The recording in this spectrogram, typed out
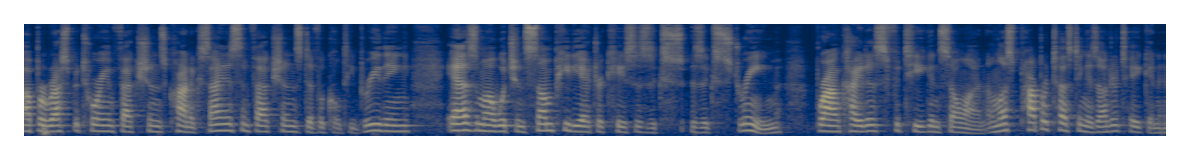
upper respiratory infections, chronic sinus infections, difficulty breathing, asthma, which in some pediatric cases is extreme, bronchitis, fatigue, and so on. Unless proper testing is undertaken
